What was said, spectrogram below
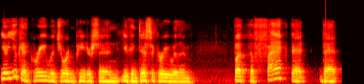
you know you can agree with Jordan Peterson, you can disagree with him, but the fact that that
